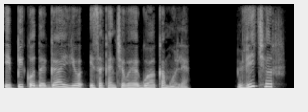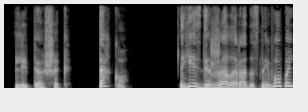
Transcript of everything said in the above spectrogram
и пико де гайо и заканчивая гуакамоле. Вечер лепешек тако. Я сдержала радостный вопль,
